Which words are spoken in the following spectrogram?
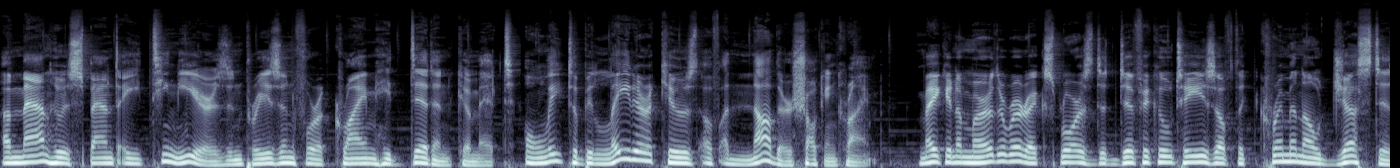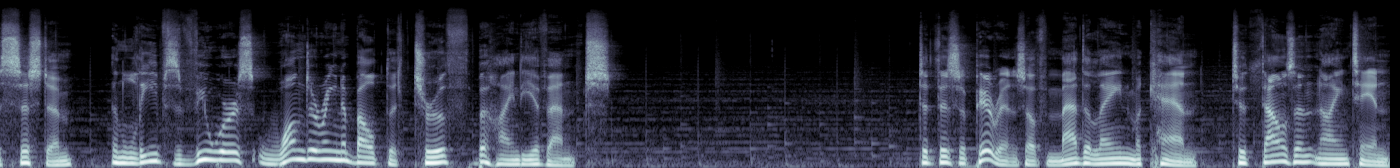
a man who spent 18 years in prison for a crime he didn't commit, only to be later accused of another shocking crime. Making a Murderer explores the difficulties of the criminal justice system and leaves viewers wondering about the truth behind the events. The Disappearance of Madeleine McCann, 2019.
